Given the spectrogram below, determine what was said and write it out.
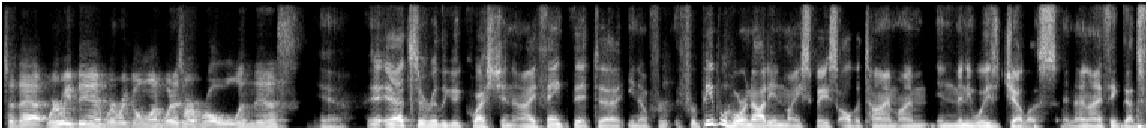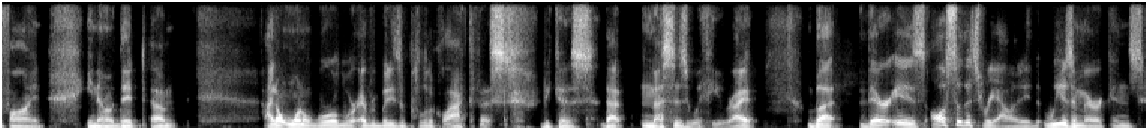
to that? Where we've been, where we're going, what is our role in this? Yeah. That's a really good question. I think that uh, you know, for for people who are not in my space all the time, I'm in many ways jealous, and and I think that's fine. You know that um, I don't want a world where everybody's a political activist because that messes with you, right? But there is also this reality that we as Americans,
